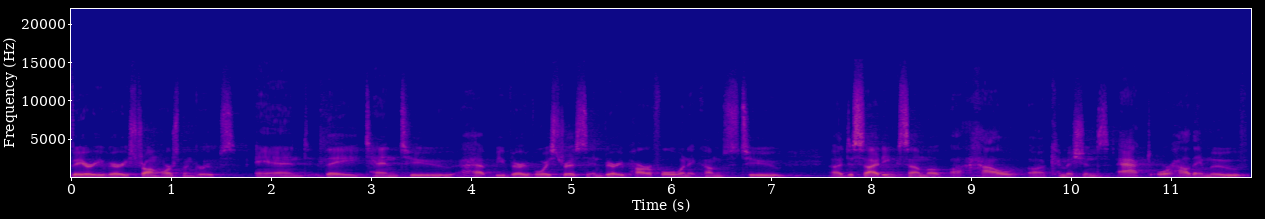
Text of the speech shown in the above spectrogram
very, very strong horseman groups, and they tend to have, be very boisterous and very powerful when it comes to uh, deciding some of uh, how uh, commissions act or how they move.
